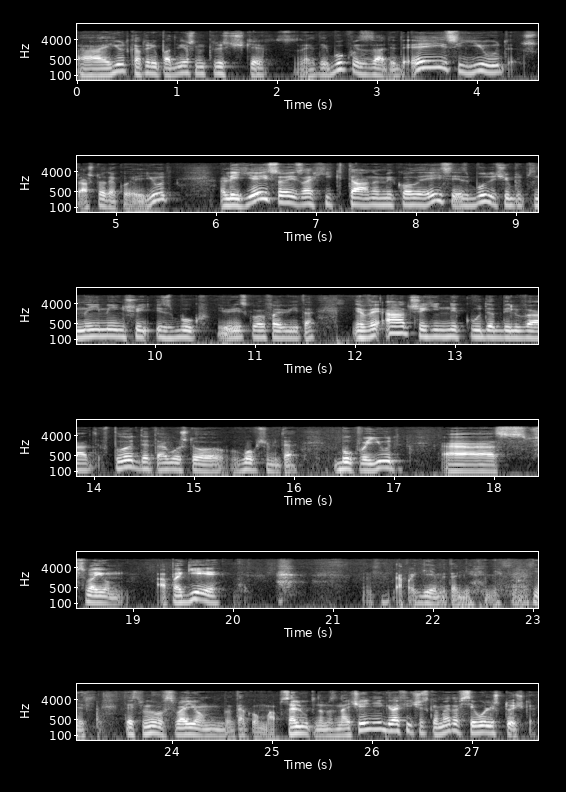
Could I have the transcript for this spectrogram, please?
Э, юд, который подвешен к крышечке этой буквы сзади. Эйс юд. А что такое юд? Лиейсо из Ахиктану Микола Эйсис, будучи наименьшей из букв еврейского алфавита, в Адшиги Никуда Бельвад, вплоть до того, что, в общем-то, буква Юд э, в своем апогее, апогеем это не, не, не, то есть ну, в своем таком абсолютном значении графическом это всего лишь точка.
